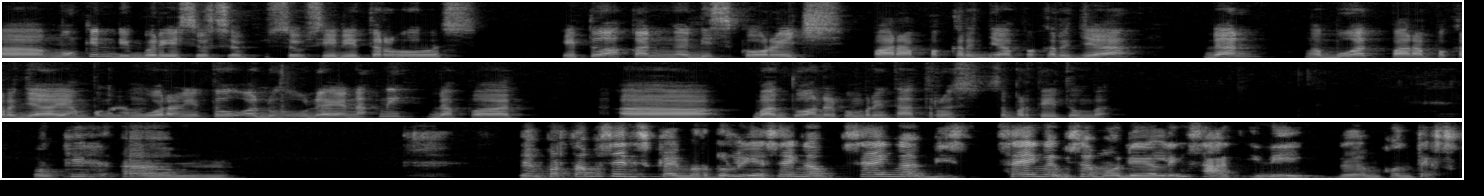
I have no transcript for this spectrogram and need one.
uh, mungkin diberi subsidi terus, itu akan nge-discourage para pekerja-pekerja dan ngebuat para pekerja yang pengangguran itu, aduh udah enak nih dapat uh, bantuan dari pemerintah terus, seperti itu Mbak. Oke, okay, um, yang pertama saya disclaimer dulu ya, saya nggak saya nggak bisa saya nggak bisa modeling saat ini dalam konteks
